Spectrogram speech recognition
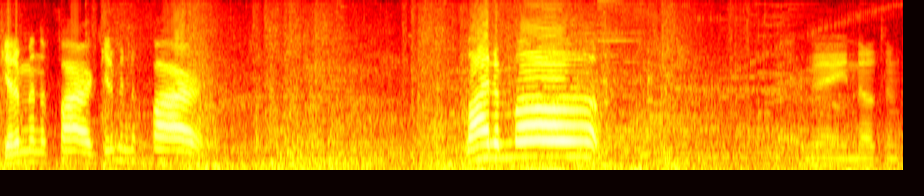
Get him in the fire! Get him in the fire! Light him up! There ain't nothing.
